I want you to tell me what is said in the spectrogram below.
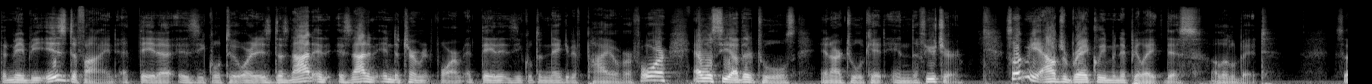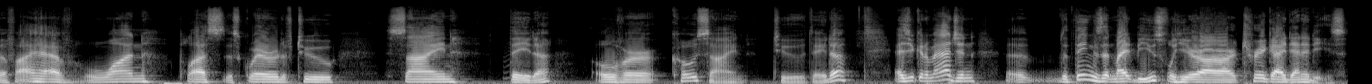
that maybe is defined at theta is equal to, or is, does not, is not an indeterminate form at theta is equal to negative pi over 4, and we'll see other tools in our toolkit in the future. So let me algebraically manipulate this a little bit. So if I have 1 plus the square root of 2 sine theta over cosine 2 theta, as you can imagine, uh, the things that might be useful here are our trig identities.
